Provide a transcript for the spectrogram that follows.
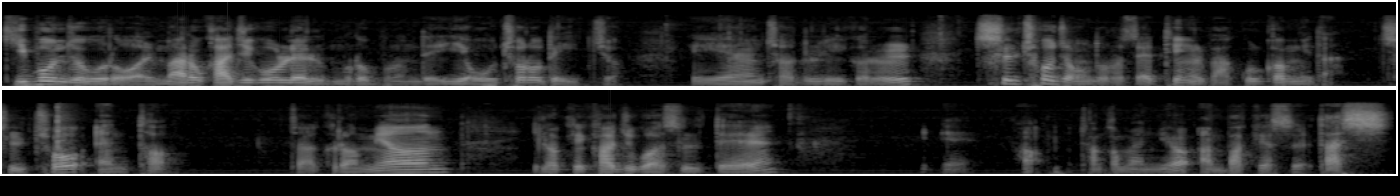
기본적으로 얼마로 가지고 올래를 물어보는데 이게 5초로 돼 있죠. 얘는 저는 이거를 7초 정도로 세팅을 바꿀 겁니다. 7초 엔터. 자, 그러면 이렇게 가지고 왔을 때 예, 아, 잠깐만요. 안 바뀌었어요. 다시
